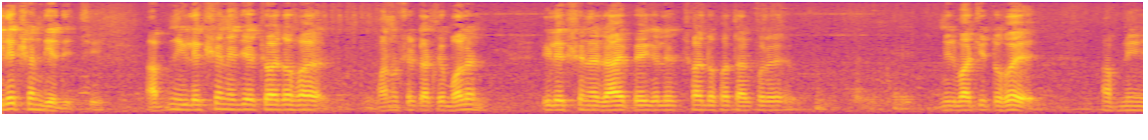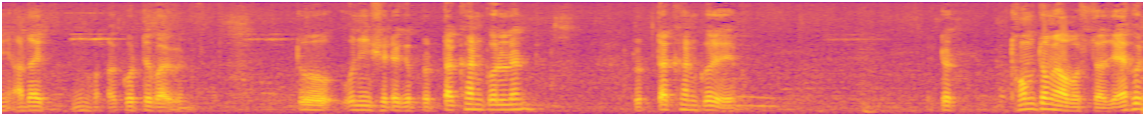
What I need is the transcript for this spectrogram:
ইলেকশন দিয়ে দিচ্ছি। আপনি ইলেকশনে যে ছয় দফা মানুষের কাছে বলেন, ইলেকশনের রায় পেয়ে গেলে ছয় দফা তারপরে নির্বাচিত হয়ে আপনি আদায় করতে পারবেন। তো উনি সেটাকে প্রত্যাখ্যান করলেন। প্রত্যাখ্যান করে একটা থমথমে অবস্থা যে এখন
